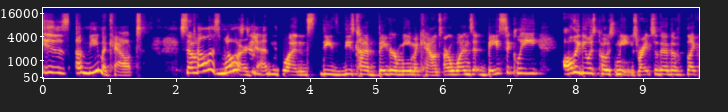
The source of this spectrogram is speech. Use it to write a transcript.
is a meme account? So Tell us most more, of Jen. These ones, these these kind of bigger meme accounts are ones that basically all they do is post memes, right? So they're the like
